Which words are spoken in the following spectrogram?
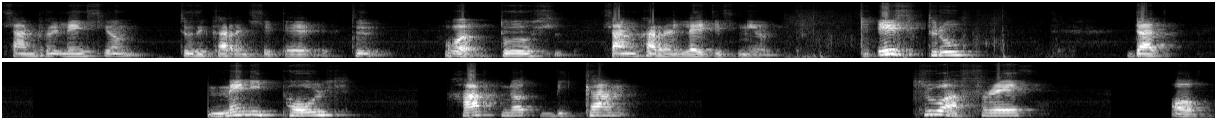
some relation to the current to well to some current latest news. It's true that many Poles have not become too afraid of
